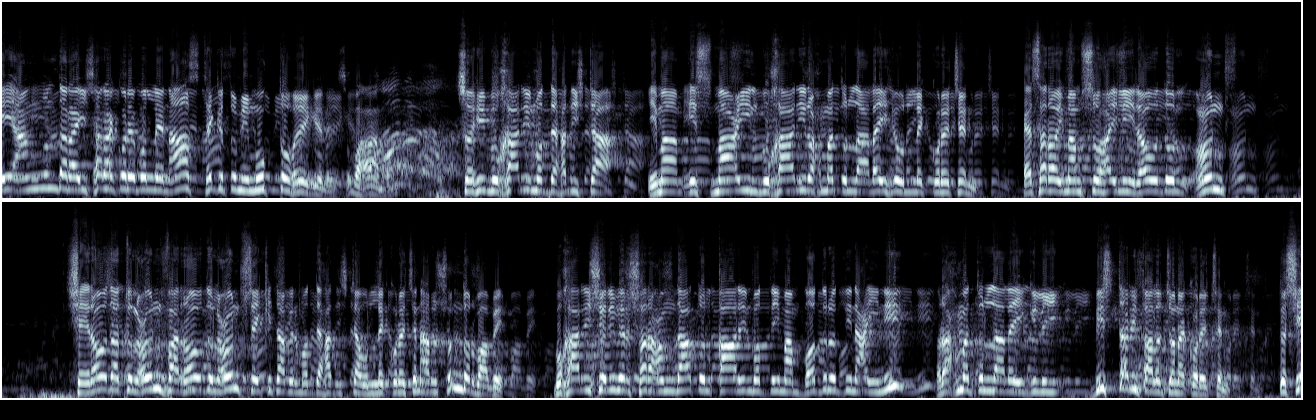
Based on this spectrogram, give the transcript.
এই আঙ্গুল দ্বারা ইশারা করে বললেন, আজ থেকে তুমি মুক্ত হয়ে গেলে। সহি বুখারীর মধ্যে হাদিসটা ইমাম ইসমাইল বুখারী রহমাতুল্লাহ আলাইহি উল্লেখ করেছেন। এছাড়াও ইমাম সুহাইলি রাউদুল সেই রৌদাতুল উনফ রৌদুল উনফ সেই কিতাবের মধ্যে হাদিসটা উল্লেখ করেছেন আরও সুন্দরভাবে। বুখারী শরীফের সর উমদাতুল কারির মধ্যে ইমাম বদরুদ্দিন আইনি রহমাতুল্লাহ আলাইহিগুলি বিস্তারিত আলোচনা করেছেন। তো সে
